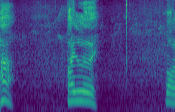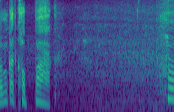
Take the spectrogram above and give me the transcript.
ฮ่าไปเลย บอกแล้วมันกัดขอบปากฮ่า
